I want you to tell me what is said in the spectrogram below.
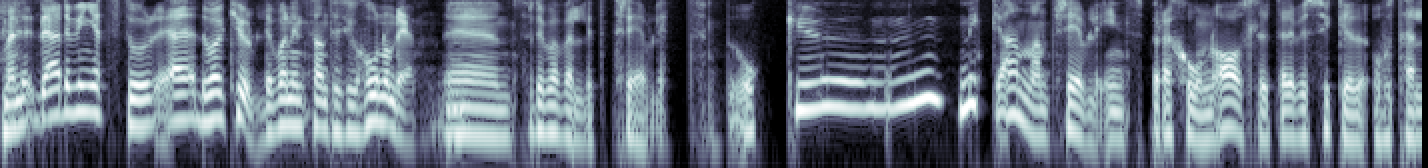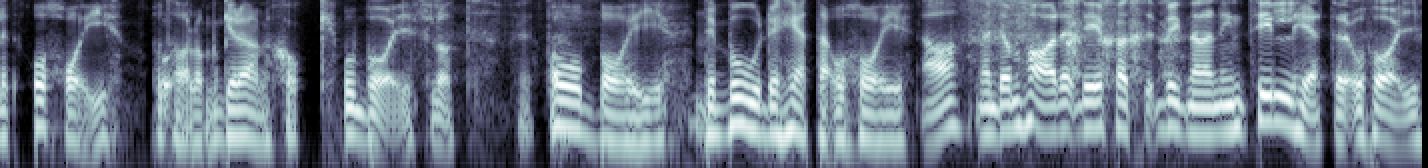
men det hade vi en jättestor, eh, det var kul, det var en intressant diskussion om det. Eh, så det var väldigt trevligt. Och eh, mycket annan trevlig inspiration avslutade vi cykelhotellet Ohoy, på tal om grönchock. Oh boy, förlåt. Oh boy, det borde heta Ohoy. Ja, men de har, det är för att byggnaden intill heter Ohoy.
